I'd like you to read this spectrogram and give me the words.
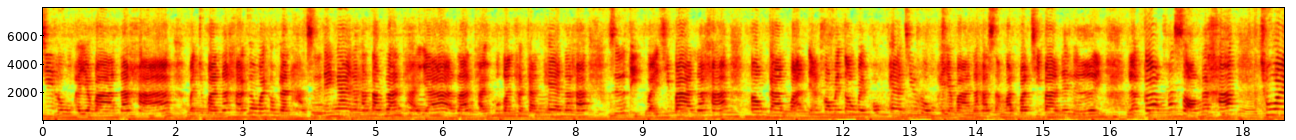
ที่โรงพยาบาลนะคะ ปัจจุบันนะคะเครื่องวัดความดันหาซื้อได้ง่ายนะคะ ตามร้านขายยาร้านขายอุปกรณ์ทางการแพทย์นะคะ ซื้อติดไว้ที่บ้านนะคะ ต้องการวัดเนี่ยก็ไม่ต้องไปพบแพทย์ที่โรงพยาบาลนะคะ สามารถวัดที่บ้านได้เลย แล้วก็ข้อสองนะคะ ช่วย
